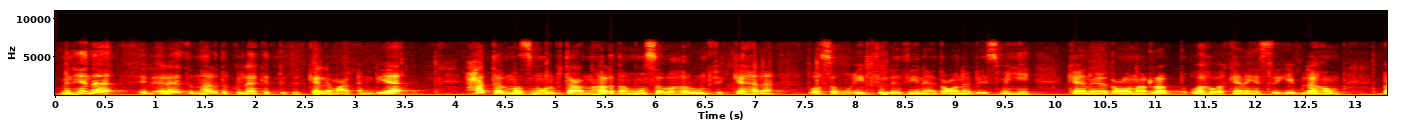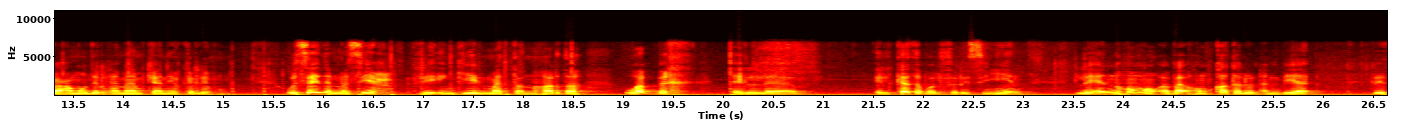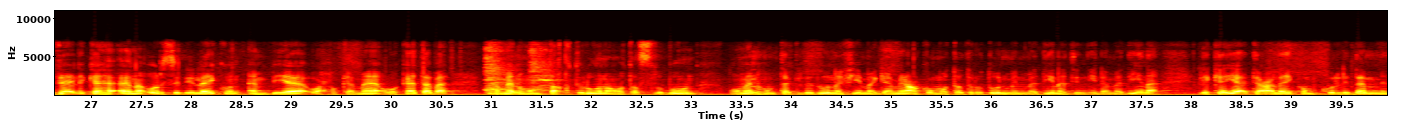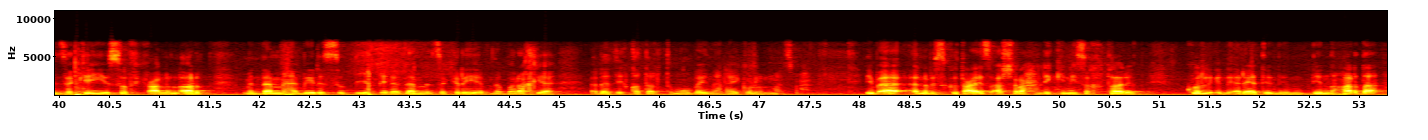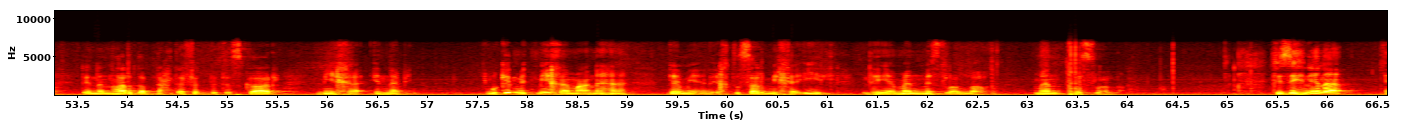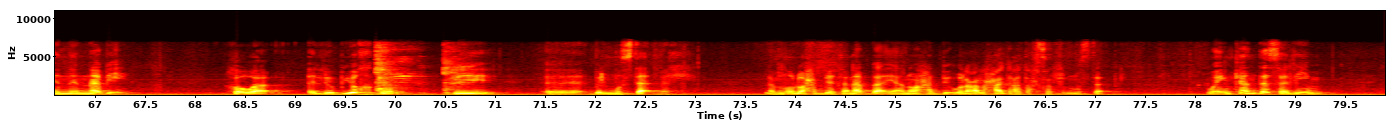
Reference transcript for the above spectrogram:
من هنا القراءات النهارده كلها كانت بتتكلم عن الأنبياء. حتى المزمور بتاع النهارده موسى وهارون في الكهنة وصموئيل في الذين يدعون باسمه كانوا يدعون الرب وهو كان يستجيب لهم. بعمود الغمام كان يكلمهم. والسيد المسيح في إنجيل متى النهارده وبخ الكتب والفريسيين لأن هم وأبائهم قتلوا الأنبياء. لذلك ها أنا أرسل إليكم أنبياء وحكماء وكتبة فمنهم تقتلون وتصلبون ومنهم تجلدون في مجامعكم وتطردون من مدينة إلى مدينة لكي يأتي عليكم كل دم زكي سفك على الأرض من دم هابيل الصديق إلى دم زكريا ابن برخيا الذي قتلتموه بين الهيكل والمذبح يبقى أنا بس كنت عايز أشرح ليه الكنيسة اختارت كل القراءات دي النهاردة لأن النهاردة بنحتفل بتذكار ميخا النبي. وكلمة ميخا معناها جمع اختصار ميخائيل اللي هي من مثل الله من مثل الله. في ذهننا إن النبي هو اللي بيخبر بالمستقبل. لما نقول واحد بيتنبأ يعني واحد بيقول على حاجة هتحصل في المستقبل. وإن كان ده سليم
